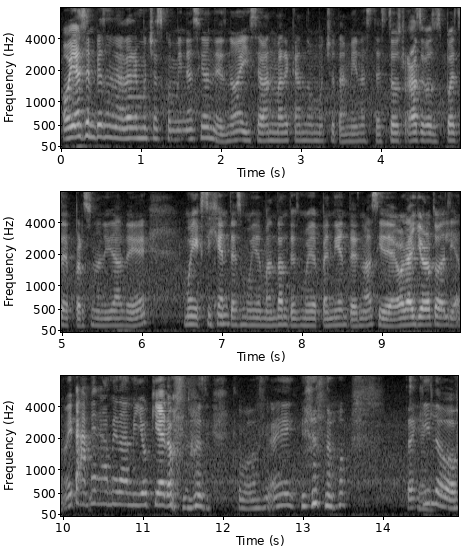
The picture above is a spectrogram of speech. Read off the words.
O ya se empiezan a dar muchas combinaciones, ¿no? Y se van marcando mucho también hasta estos rasgos después de personalidad de muy exigentes, muy demandantes, muy dependientes, ¿no? Así de ahora lloro todo el día, ¿no? Y dame, dame, dame, yo quiero, ¿no? como, hey, no, Tranquilo,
